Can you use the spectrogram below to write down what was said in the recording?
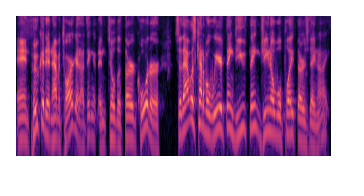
and Puka didn't have a target. I think until the third quarter. So that was kind of a weird thing. Do you think Geno will play Thursday night?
